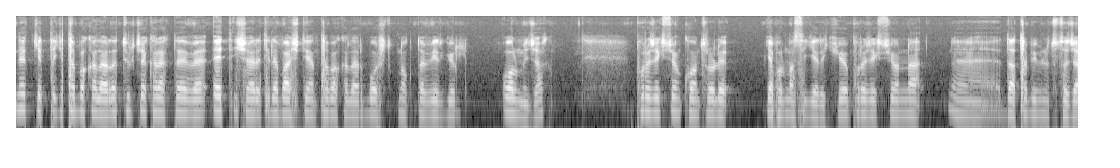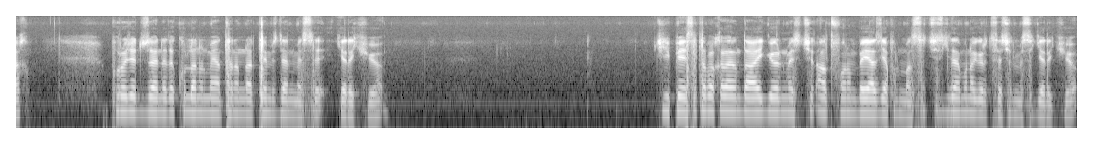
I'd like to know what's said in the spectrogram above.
Netget'teki tabakalarda Türkçe karakter ve et işaretiyle başlayan tabakalar boşluk nokta virgül olmayacak. Projeksiyon kontrolü yapılması gerekiyor. Projeksiyonla e, data birbirini tutacak. Proje düzeninde de kullanılmayan tanımlar temizlenmesi gerekiyor. GPS tabakaların daha iyi görünmesi için alt fonun beyaz yapılması, çizgilerin buna göre seçilmesi gerekiyor.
